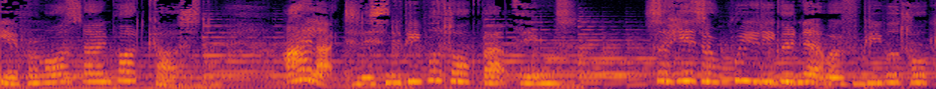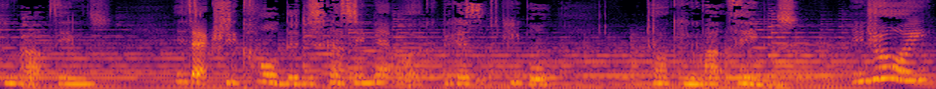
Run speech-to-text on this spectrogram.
Olivia from Oz9 Podcast. I like to listen to people talk about things. So here's a really good network for people talking about things. It's actually called the Discussing Network because it's people talking about things. Enjoy!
